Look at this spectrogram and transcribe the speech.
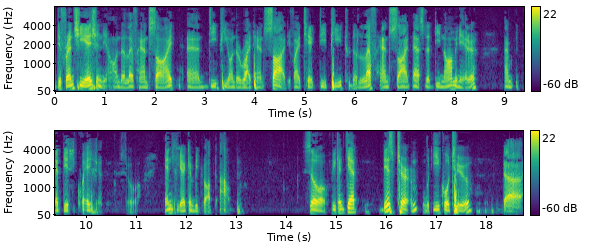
differentiation on the left hand side and dp on the right hand side. If I take dp to the left hand side as the denominator, I'm to get this equation. So n here can be dropped out. So we can get this term would equal to the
